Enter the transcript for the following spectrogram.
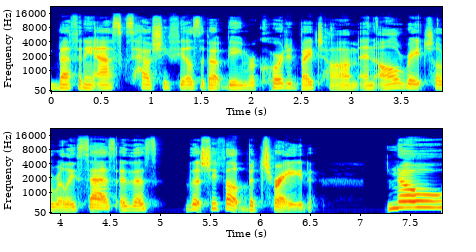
Bethenny asks how she feels about being recorded by Tom, and all Rachel really says is this, that she felt betrayed. No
